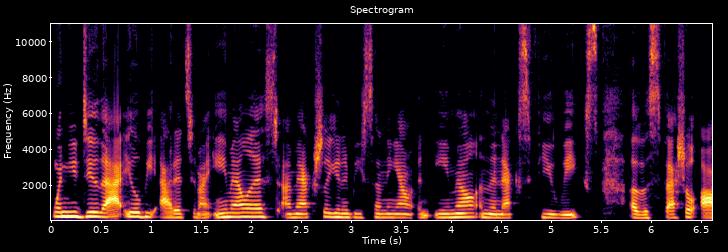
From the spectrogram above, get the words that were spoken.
When you do that, you'll be added to my email list. I'm actually going to be sending out an email in the next few weeks of a special offer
